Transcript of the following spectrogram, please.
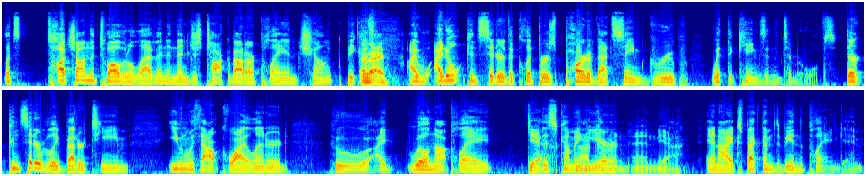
let's touch on the 12 and 11 and then just talk about our play in chunk because Okay. I I don't consider the Clippers part of that same group with the Kings and the Timberwolves. They're considerably better team even without Kawhi Leonard who I will not play Yeah, this coming not year coming, and yeah, and I expect them to be in the play-in game.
